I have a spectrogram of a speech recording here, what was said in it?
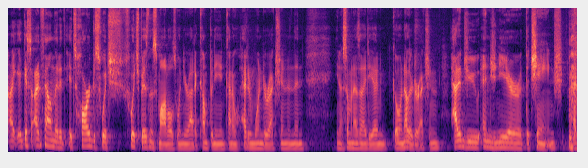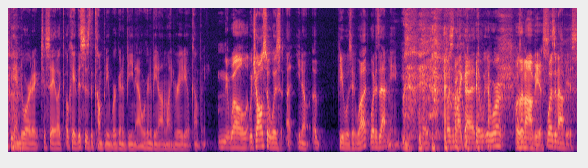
I, I guess I found that it, it's hard to switch switch business models when you're at a company and kind of head in one direction, and then you know someone has an idea and go another direction. How did you engineer the change at pandora to, to, say like okay this is the company we're going to be now. We're going to be an online radio company. Well which also was uh, you know uh, people would say what? What does that mean? Right? it wasn't like a there, there weren't wasn't obvious. Wasn't obvious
